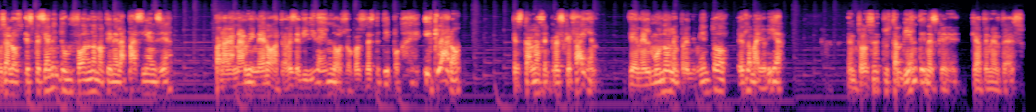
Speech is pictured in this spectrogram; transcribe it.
O sea, los, especialmente un fondo no tiene la paciencia para ganar dinero a través de dividendos o cosas de este tipo. Y claro, están las empresas que fallan, que en el mundo del emprendimiento es la mayoría. Entonces, pues también tienes que, que atenerte a eso.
